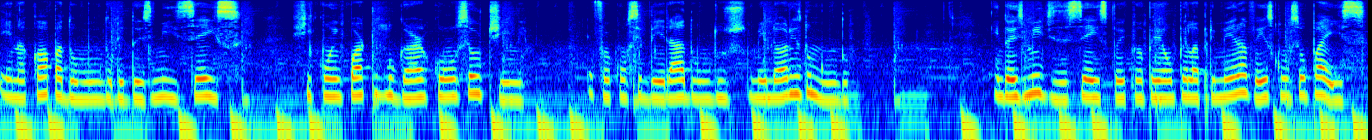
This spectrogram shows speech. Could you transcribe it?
E na Copa do Mundo de 2006, ficou em quarto lugar com o seu time e foi considerado um dos melhores do mundo. Em 2016 foi campeão pela primeira vez com seu país,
